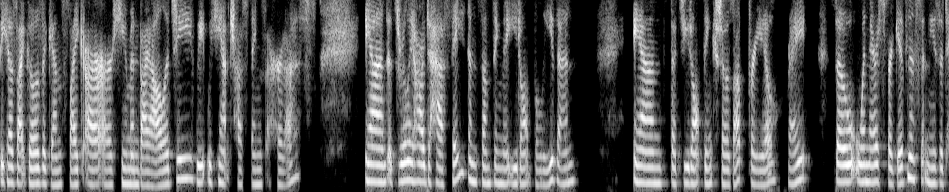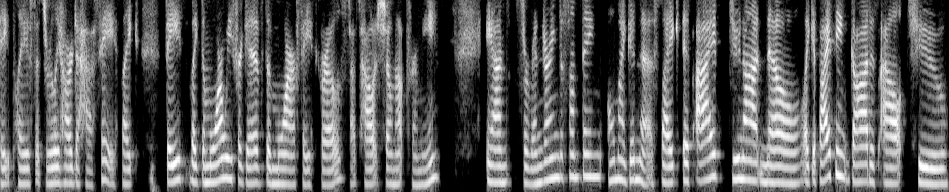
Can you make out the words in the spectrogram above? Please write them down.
because that goes against like our, our human biology. We, we can't trust things that hurt us. And it's really hard to have faith in something that you don't believe in and that you don't think shows up for you, right? So when there's forgiveness that needs to take place, it's really hard to have faith. Like faith, like the more we forgive, the more faith grows. That's how it's shown up for me. And surrendering to something, oh my goodness, like if I do not know, like if I think God is out to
